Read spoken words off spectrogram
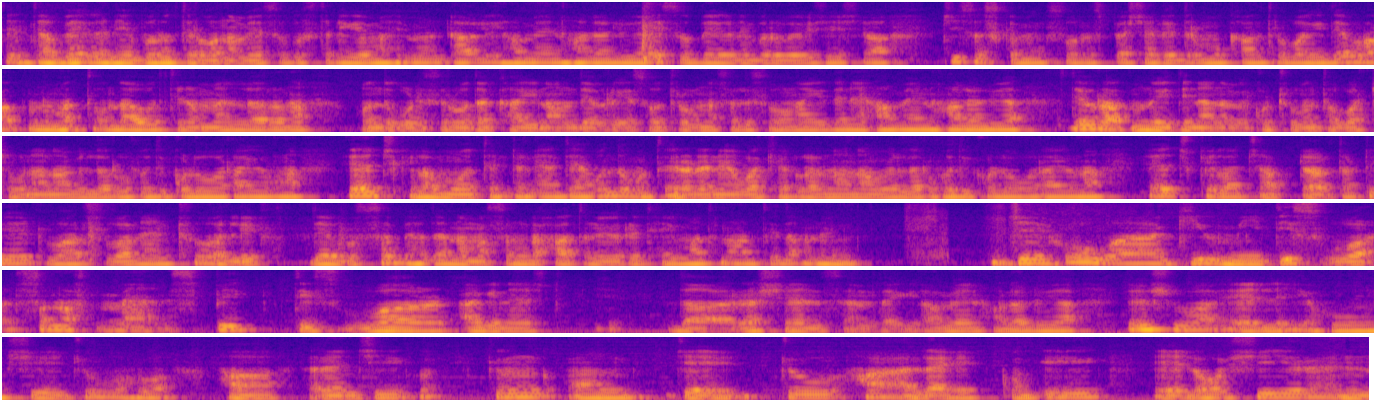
ಅತ್ಯಂತ ಬೇಗನೆ ಬರುತ್ತಿರುವ ನಮ್ಮ ಯೇಸು ಕ್ರಿಸ್ತನಿಗೆ ಮಹಿಮೆ ಉಂಟಾಗಲಿ. ಹಮೇನ್ ಹಾಲಲು ಯೇಸು ಬೇಗನೆ ಬರುವ ವಿಶೇಷ. ಜೀಸಸ್ ಕಮಿಂಗ್ ಸೋನ್ ಸ್ಪೆಷಲ್ ಇದರ ಮುಖಾಂತರವಾಗಿ ದೇವರ ಆತ್ಮನು ಮತ್ತೊಂದು ಆವೃತ್ತಿ ನಮ್ಮೆಲ್ಲರನ್ನ ಒಂದುಗೂಡಿಸಿರುವುದಕ್ಕಾಗಿ ನಾನು ದೇವರಿಗೆ ಸ್ತೋತ್ರವನ್ನು ಸಲ್ಲಿಸೋಣ ಇದ್ದೇನೆ. ಆಮೇನ್. ಹಾಲಲುಯ ದೇವರ ಆತ್ಮನು ಈ ದಿನ ನಮಗೆ ಕೊಟ್ಟಿರುವಂಥ ವಾಕ್ಯವನ್ನು ನಾವೆಲ್ಲರೂ ಹೊದಿಕೊಳ್ಳುವವರಾಗಿರೋಣ ಎಚ್ ಕಿಲ ಮೂವತ್ತೆಂಟನೇ ಅಧ್ಯಾಯ ಒಂದು ಮತ್ತು ಎರಡನೇ ವಾಕ್ಯಗಳನ್ನು ನಾವೆಲ್ಲರೂ ಹೊದಿಕೊಳ್ಳುವವರಾಗಿರೋಣ Ezekiel chapter thirty eight verse one and two ಅಲ್ಲಿ ದೇವರು ಸಭ್ಯದ ನಮ್ಮ ಸಂಗಡ ಆತನು ಈ ರೀತಿಯಾಗಿ ಮಾತನಾಡ್ತಿದ್ದಾನೆ Jehovah, give me this word, Son of Man, speak this word against the Russians ಎಂದಾಗಿ ಆಮೇನ್ ಹಲಲುಯ ಯೇಸುವ ಎಲೆಹು ಶೇಜು ಹಾ ರಂಜಿ ಕುಂಗ್ ಆಂಗ್ ಜೆ ಜು ಹಾಲೈ ಕುಂಗಿ ಎಲೋಶಿರನ್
